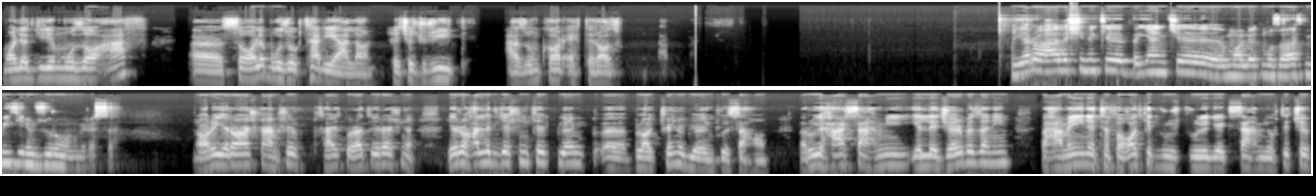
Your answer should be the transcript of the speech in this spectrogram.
مالیاتگیری مضاعف سوال بزرگتری الان که چجوری از اون کار احتراز یه راه حلش اینه که بگن که مالیات مضاعف می‌گیریم زورمون می‌رسه. آره یه راهش که همیشه سعی دولت یه راهش اینه. یه راه حل دیگه اینه که بیایم بلاک چین رو بیاریم توی سهام. و روی هر سهمی یه لجر بزنیم و همه این اتفاقات که روی, روی یک سهم میفته چه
